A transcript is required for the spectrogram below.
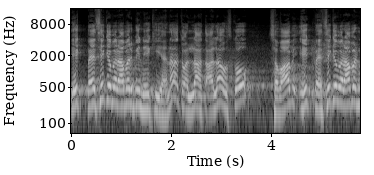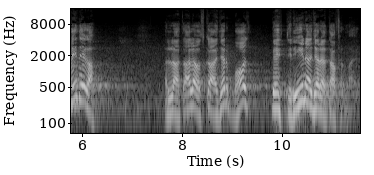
एक पैसे के बराबर भी नेकी है ना तो अल्लाह ताला उसको सवाब एक पैसे के बराबर नहीं देगा। अल्लाह ताला उसका अजर बहुत बेहतरीन अजर अता फरमाएगा।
